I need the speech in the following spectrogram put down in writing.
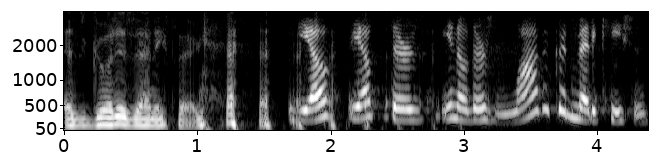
as good as anything. yep, yep. There's you know there's a lot of good medications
